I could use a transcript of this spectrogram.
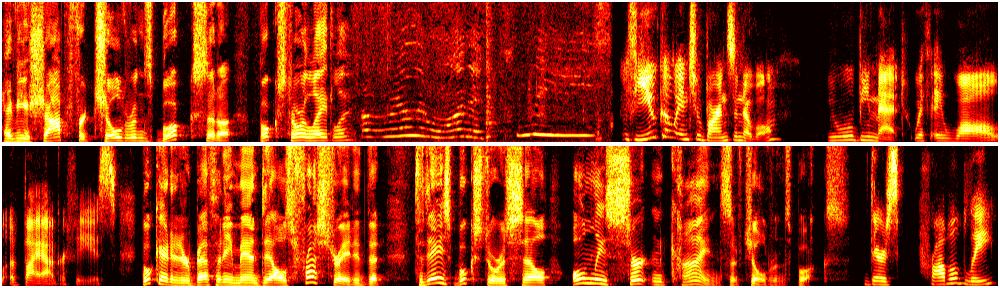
Have you shopped for children's books at a bookstore lately? I really wanted, please. If you go into Barnes & Noble, you will be met with a wall of biographies. Book editor Bethany Mandel's frustrated that today's bookstores sell only certain kinds of children's books. There's probably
